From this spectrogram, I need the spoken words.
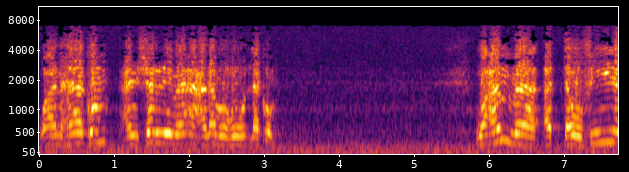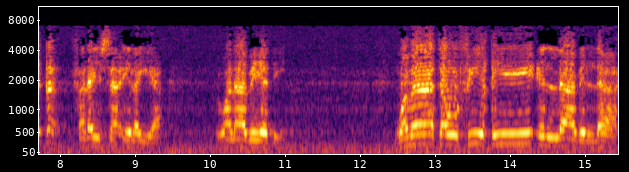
وأنهاكم عن شر ما أعلمه لكم. وأما التوفيق فليس إلي ولا بيدي. وما توفيقي إلا بالله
